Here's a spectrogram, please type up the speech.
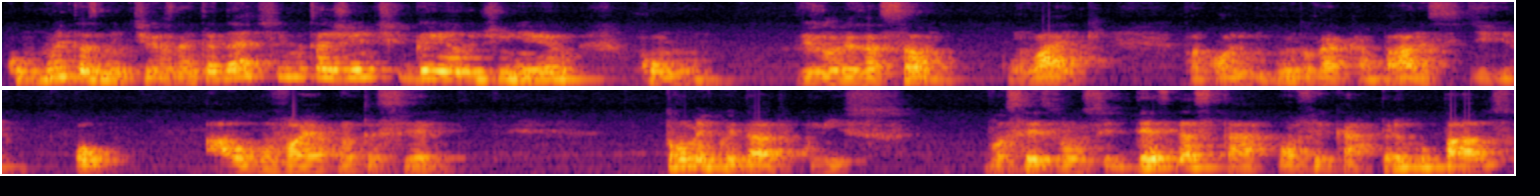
com muitas mentiras na internet e muita gente ganhando dinheiro com visualização, com like, falando, olha, o mundo vai acabar nesse dia, ou algo vai acontecer. Tomem cuidado com isso. Vocês vão se desgastar, vão ficar preocupados,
